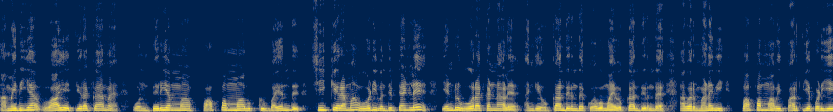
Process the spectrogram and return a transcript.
அமைதியாக வாயை திறக்காமல் உன் பெரியம்மா பாப்பம்மாவுக்கு பயந்து சீக்கிரமாக ஓடி வந்துட்டேன்லே என்று ஓரக்கண்ணாலே அங்கே உட்கார்ந்திருந்த கோபமாய் உட்கார்ந்திருந்த அவர் மனைவி பாப்பம்மாவை பார்த்தியபடியே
